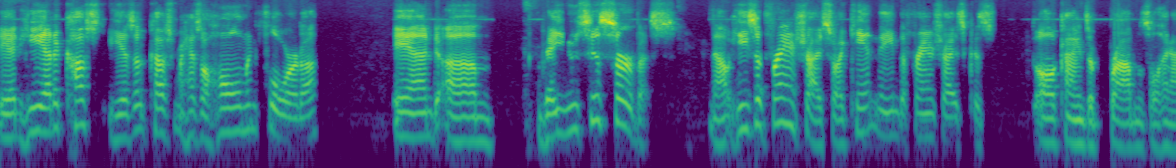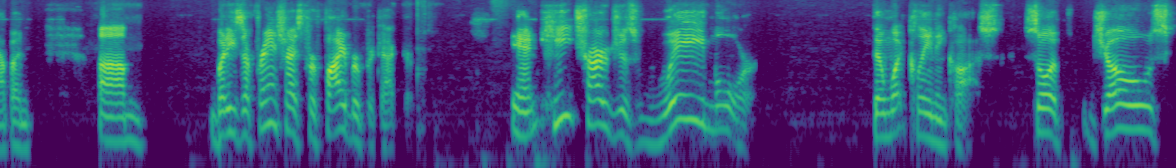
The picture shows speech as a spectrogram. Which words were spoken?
and he had a cust he has a customer has a home in Florida, and um, they use his service. Now he's a franchise, so I can't name the franchise because all kinds of problems will happen. Um, but he's a franchise for fiber protector, and he charges way more than what cleaning costs. So if Joe's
